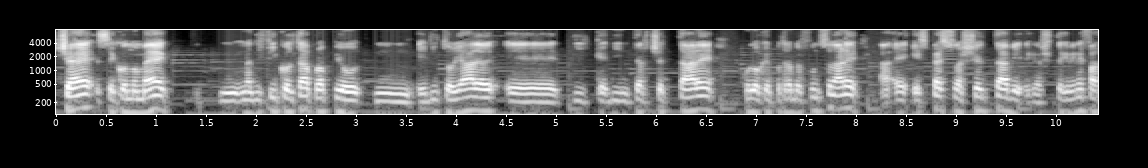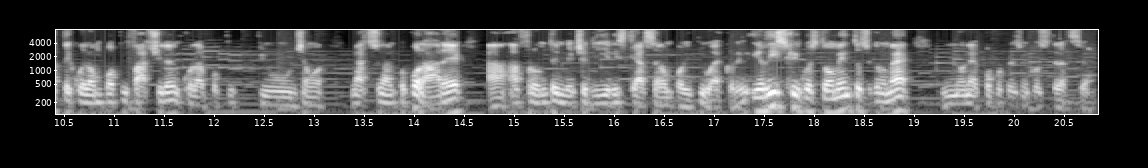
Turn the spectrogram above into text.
c'è, secondo me, una difficoltà proprio mh, editoriale eh, di, di, intercettare quello che potrebbe funzionare eh, e spesso la scelta, la scelta, che viene fatta è quella un po' più facile, quella un po' più, più diciamo, nazional popolare a, a, fronte invece di rischiarsela un po' di più. Ecco, il rischio in questo momento secondo me non è proprio preso in considerazione.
